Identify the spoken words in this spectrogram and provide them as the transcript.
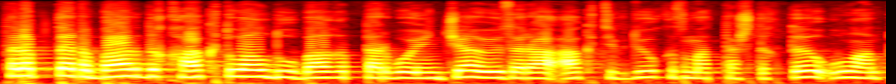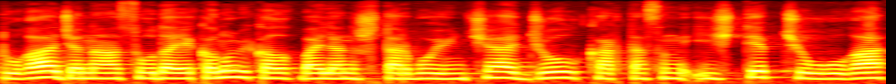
тараптар бардык актуалдуу багыттар боюнча өз ара активдүү кызматташтыкты улантууга жана соода экономикалык байланыштар боюнча жол картасын иштеп чыгууга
